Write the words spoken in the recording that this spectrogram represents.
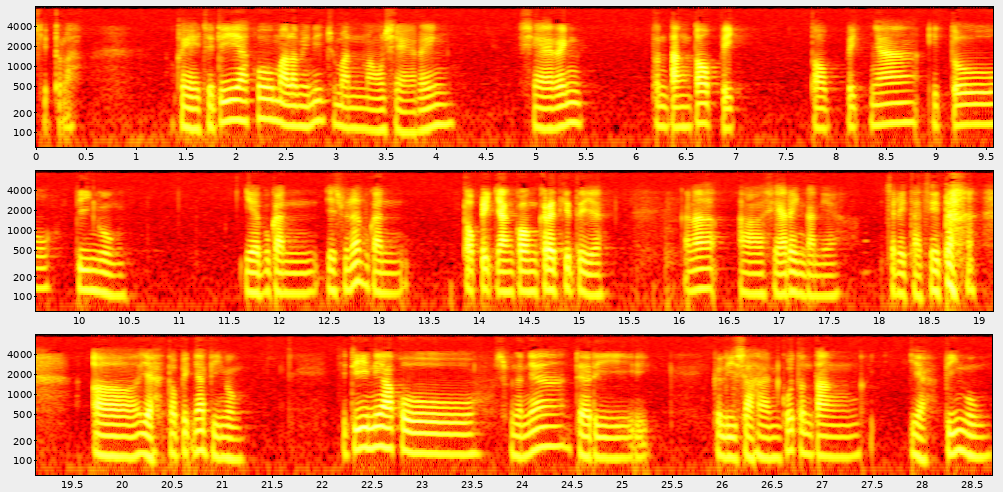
gitulah. Oke jadi aku malam ini cuman mau sharing sharing tentang topik topiknya itu bingung. Ya bukan ya sebenarnya bukan topik yang konkret gitu ya. Karena uh, sharing kan ya cerita-cerita. Uh, ya topiknya bingung. Jadi ini aku sebenarnya dari gelisahanku tentang ya bingung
